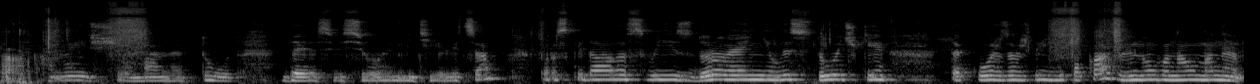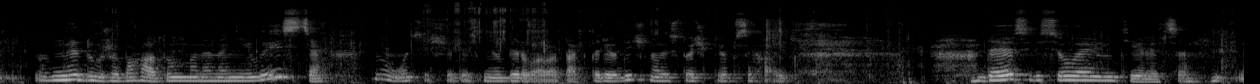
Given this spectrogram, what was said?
Так, ну і ще в мене тут десь веселая метелиця порозкидала свої здоровенні листочки. Також завжди її показую, але вона у мене не дуже багато у мене на ній листя. Ну, ось ще десь не обірвала. Так, періодично листочки обсихають. Десь весела метелиця. Е,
